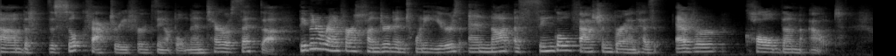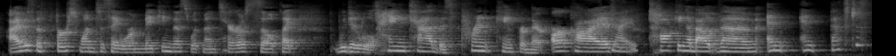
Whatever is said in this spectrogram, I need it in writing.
um, the the silk factory, for example, Mantero Seta, They've been around for 120 years, and not a single fashion brand has ever called them out. I was the first one to say, We're making this with Mantero silk. Like, we did a little hang tag. This print came from their archive, nice. talking about them, and and that's just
